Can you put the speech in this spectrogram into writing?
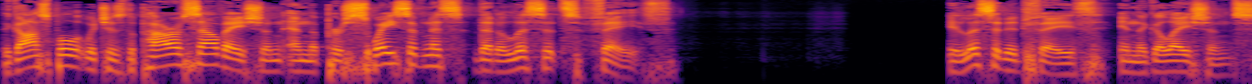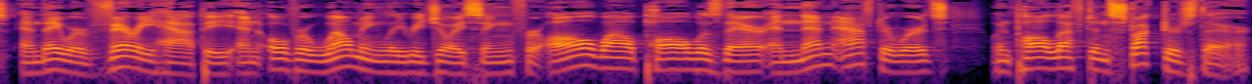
The gospel which is the power of salvation and the persuasiveness that elicits faith elicited faith in the Galatians, and they were very happy and overwhelmingly rejoicing for all while Paul was there, and then afterwards, when Paul left instructors there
